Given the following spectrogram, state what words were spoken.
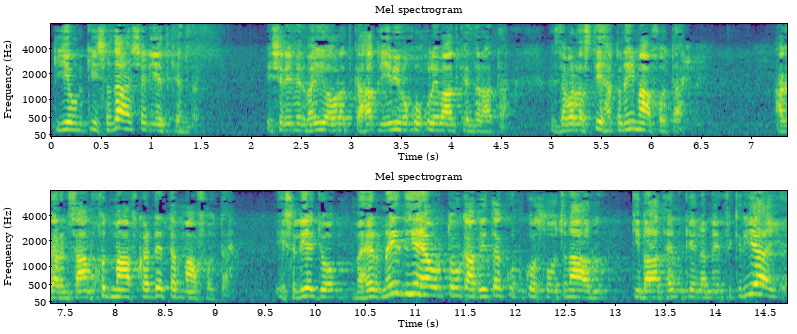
کہ یہ ان کی سزا ہے شریعت کے اندر۔ اس لیے میرے بھائی، عورت کا حق یہ بھی حقوق الباد کے اندر آتا ہے۔ زبردستی حق نہیں معاف ہوتا ہے۔ اگر انسان خود معاف کر دے تب معاف ہوتا ہے۔ اس لیے جو مہر نہیں دیے ہیں عورتوں کا ابھی تک، ان کو سوچنا اور کی بات ہے، ان کے لمحے فکری آئی ہے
